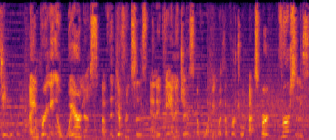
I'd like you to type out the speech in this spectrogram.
daily. I am bringing awareness of the differences and advantages of working with a virtual expert versus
